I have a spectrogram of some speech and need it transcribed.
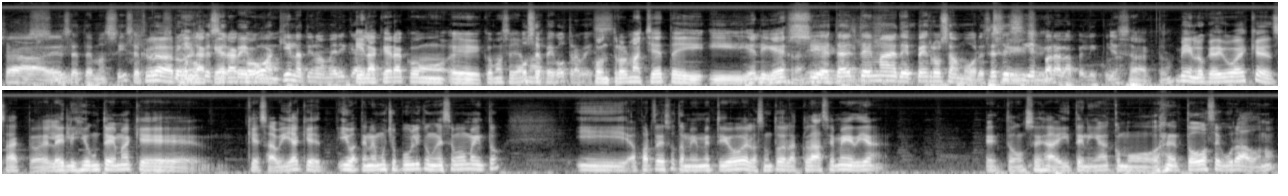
O sea, ese tema sí se claro. pegó. Y la que, se pegó aquí en Latinoamérica. Y la que era con, eh, ¿cómo se llama? O se pegó otra vez. Control Machete y, y Eli Guerra. Sí, está el tema de Perros Amores. Ese sí, sí es para la película. Exacto. Bien, lo que digo es que, exacto, él eligió un tema que que sabía que iba a tener mucho público en ese momento. Y aparte de eso, también metió el asunto de la clase media. Entonces ahí tenía como todo asegurado, ¿no?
